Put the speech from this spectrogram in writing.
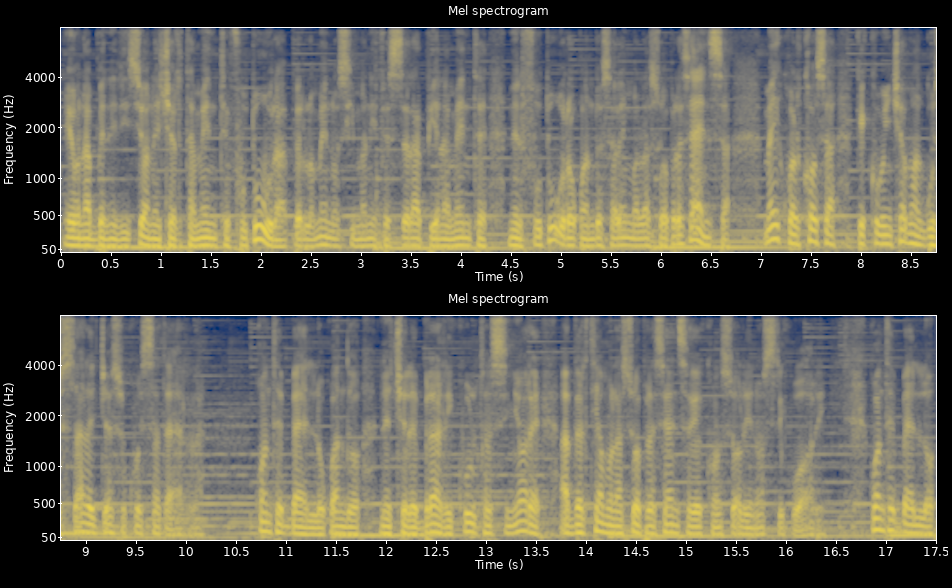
è una benedizione certamente futura, perlomeno si manifesterà pienamente nel futuro quando saremo alla sua presenza, ma è qualcosa che cominciamo a gustare già su questa terra. Quanto è bello quando nel celebrare il culto al Signore avvertiamo la sua presenza che consola i nostri cuori. Quanto è bello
